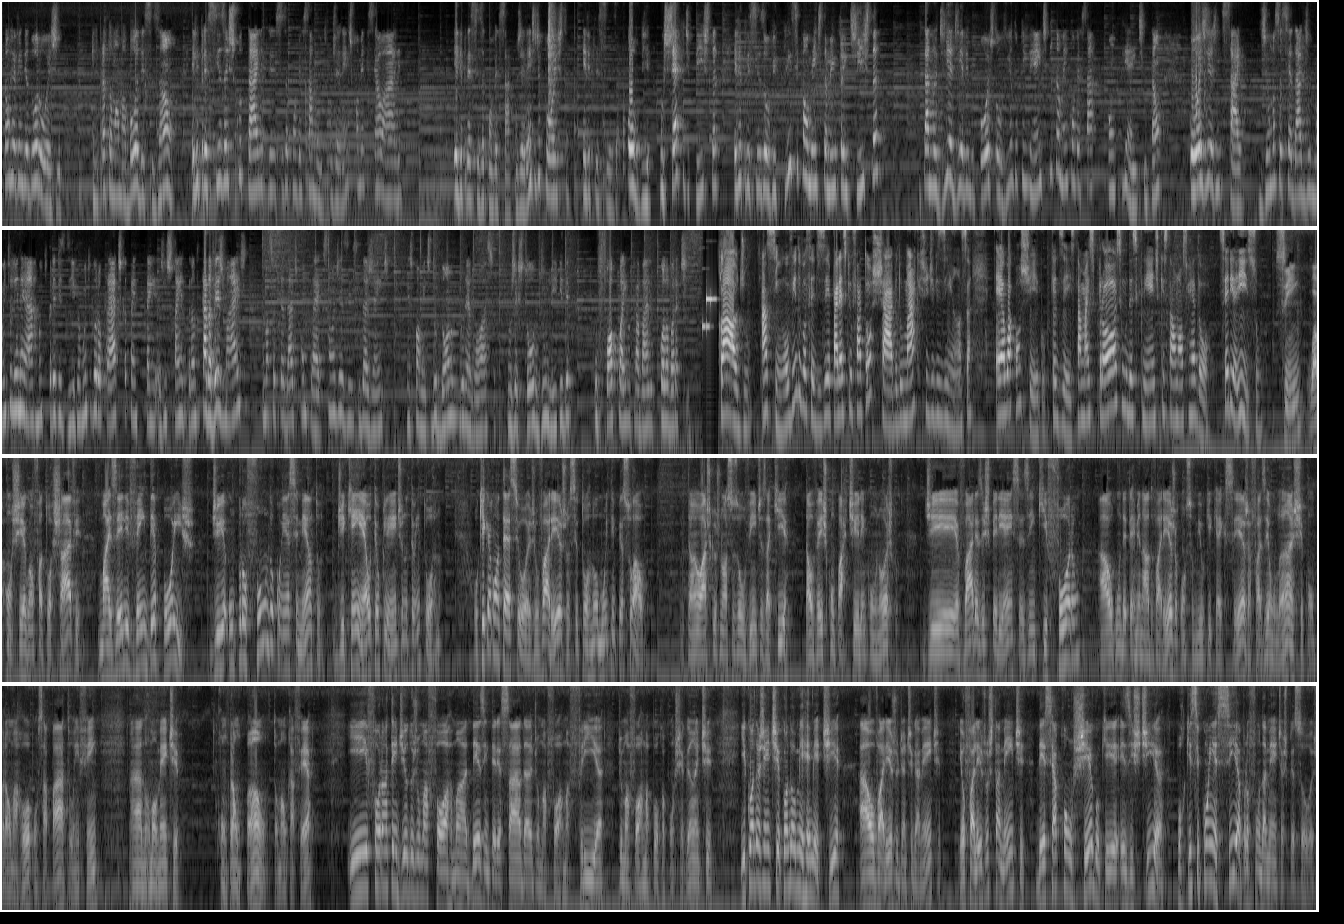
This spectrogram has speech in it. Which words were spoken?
Então, o revendedor hoje, ele para tomar uma boa decisão, ele precisa escutar, ele precisa conversar muito com o gerente comercial área, ele precisa conversar com o gerente de posto, ele precisa ouvir o chefe de pista, ele precisa ouvir principalmente também o frentista, que está no dia a dia ali no posto, ouvindo o cliente e também conversar com o cliente. Então, Hoje a gente sai de uma sociedade muito linear, muito previsível, muito burocrática, para a gente está entrando cada vez mais numa sociedade complexa, onde existe da gente, principalmente do dono do negócio, um gestor, de um líder, o foco aí no trabalho colaborativo. Cláudio, assim, ouvindo você dizer, parece que o fator chave do marketing de vizinhança é o aconchego, quer dizer, estar mais próximo desse cliente que está ao nosso redor. Seria isso? Sim, o aconchego é um fator chave, mas ele vem depois de um profundo conhecimento de quem é o teu cliente no teu entorno. O que, que acontece hoje? O varejo se tornou muito impessoal. Então eu acho que os nossos ouvintes aqui talvez compartilhem conosco de várias experiências em que foram a algum determinado varejo, consumir o que quer que seja, fazer um lanche, comprar uma roupa, um sapato, enfim, ah, normalmente comprar um pão, tomar um café, e foram atendidos de uma forma desinteressada, de uma forma fria, de uma forma pouco aconchegante. E quando a gente, quando eu me remeti ao varejo de antigamente, eu falei justamente desse aconchego que existia porque se conhecia profundamente as pessoas.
